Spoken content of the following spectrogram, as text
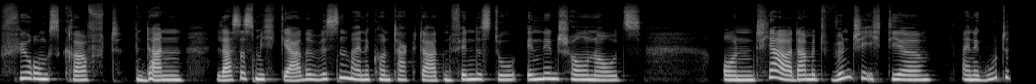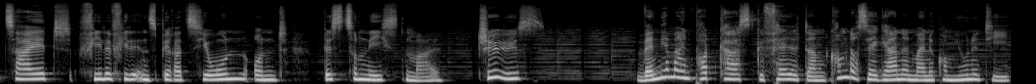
Führungskraft, dann lass es mich gerne wissen. Meine Kontaktdaten findest du in den Show Notes. Und ja, damit wünsche ich dir eine gute Zeit, viele, viele Inspirationen und bis zum nächsten Mal. Tschüss! Wenn dir mein Podcast gefällt, dann komm doch sehr gerne in meine Community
